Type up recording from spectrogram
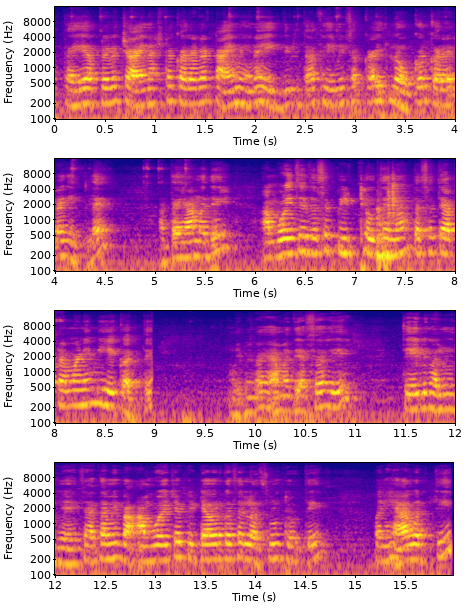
आता हे आपल्याला चाय नाश्ता करायला टाईम आहे ना एक दीड तास. हे मी सकाळीच लवकर करायला घेतलं आहे आता ह्यामध्ये आंबोळीचं जसं पीठ ठेवते ना तसं त्याप्रमाणे मी हे करते. हे बघा ह्यामध्ये असं हे तेल घालून घ्यायचं. आता मी बा आंबोळीच्या पिठावर कसं लसूण ठेवते पण ह्यावरती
